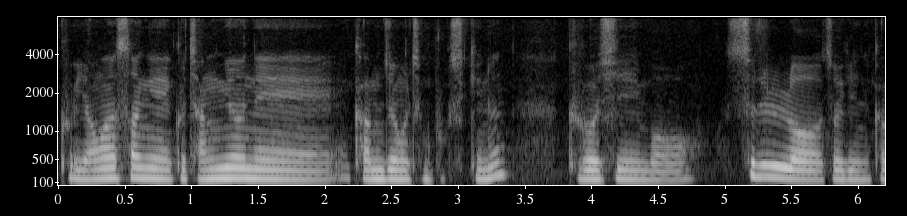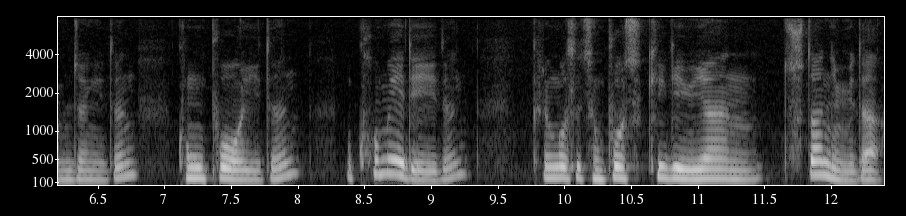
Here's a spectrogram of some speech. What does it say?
그 영화상의 그 장면의 감정을 증폭시키는 그것이 뭐 스릴러적인 감정이든 공포이든 뭐 코미디이든 그런 것을 증폭시키기 위한 수단입니다.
